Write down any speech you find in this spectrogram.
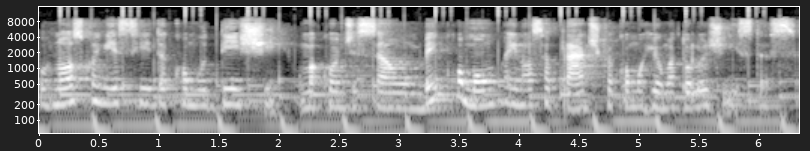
por nós conhecida como DISH, uma condição bem comum em nossa prática como reumatologistas.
